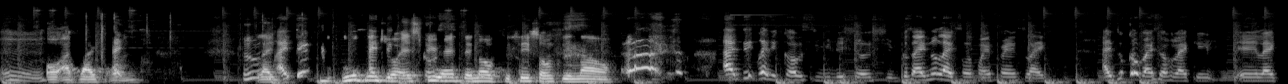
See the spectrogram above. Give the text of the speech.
mm. or advice on? Like- I think Do you think think you're experienced enough to say something now? I think when it comes to relationship, because I know like some of my friends like I do call myself like a, a like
